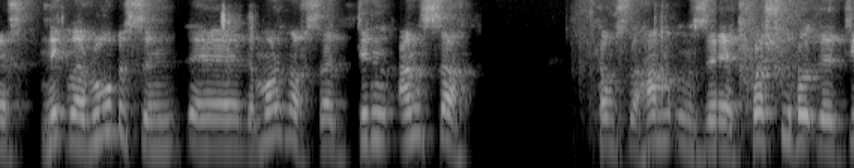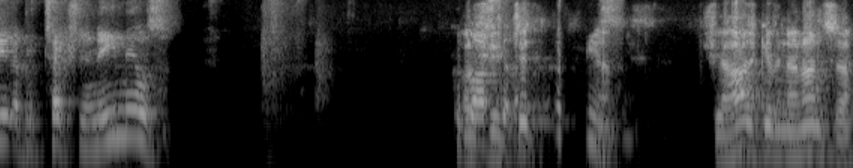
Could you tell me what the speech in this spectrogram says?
Yes, Nicola Robertson, uh, the monitoring officer, didn't answer Councillor Hamilton's uh, question about the data protection in emails. Could Well, she, did, yeah. she has given an answer.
